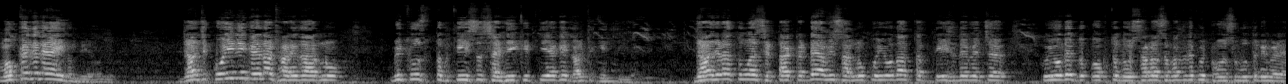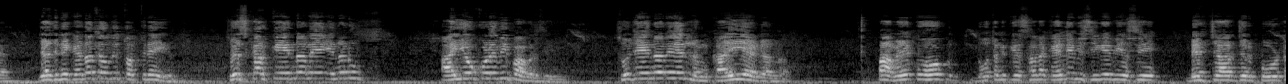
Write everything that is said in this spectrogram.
ਮੌਕੇ ਤੇ ਰਿਹਾਈ ਹੁੰਦੀ ਹੈ ਉਹਦੀ। ਜੱਜ ਕੋਈ ਨਹੀਂ ਕਹਿੰਦਾ ਥਾਣੇਦਾਰ ਨੂੰ ਵੀ ਤੂੰ ਤਫਤੀਸ਼ ਸਹੀ ਕੀਤੀ ਹੈ ਕਿ ਗਲਤ ਕੀਤੀ ਹੈ। ਜਾਂ ਜਿਹੜਾ ਤੂੰ ਇਹ ਸਿੱਟਾ ਕੱਢਿਆ ਵੀ ਸਾਨੂੰ ਕੋਈ ਉਹਦਾ ਤਫਤੀਸ਼ ਦੇ ਵਿੱਚ ਕੋਈ ਉਹਦੇ ਉਕਤ ਦੋਸ਼ਾਂ ਨਾਲ ਸੰਬੰਧਿਤ ਕੋਈ ਠੋਸ ਸਬੂਤ ਨਹੀਂ ਮਿਲਿਆ। ਜੱਜ ਨੇ ਕਹਿੰਦਾ ਤਾਂ ਉਹਦੀ ਤੁਰਤ ਨਹੀਂ ਹੁੰਦੀ ਸੋ ਇਸ ਕਰਕੇ ਇਹਨਾਂ ਨੇ, ਇਹਨਾਂ ਨੂੰ ਆਈਓ ਕੋਲੇ ਵੀ ਪਾਵਰ ਸੀ। ਸੋ ਜੇ ਇਹਨਾਂ ਨੇ ਲਮਕਾਈ ਹੈ ਗੱਲ, ਭਾਵੇਂ ਕੋ ਦੋ ਤਿੰਨ ਕੇਸਾਂ ਦਾ ਕਹਿੰਦੇ ਵੀ ਸੀਗੇ ਵੀ ਅਸੀਂ ਡਿਸਚਾਰਜ ਰਿਪੋਰਟ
